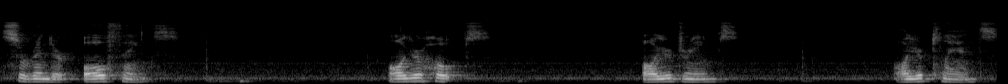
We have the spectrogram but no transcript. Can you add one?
surrender all things, all your hopes, all your dreams, all your plans,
